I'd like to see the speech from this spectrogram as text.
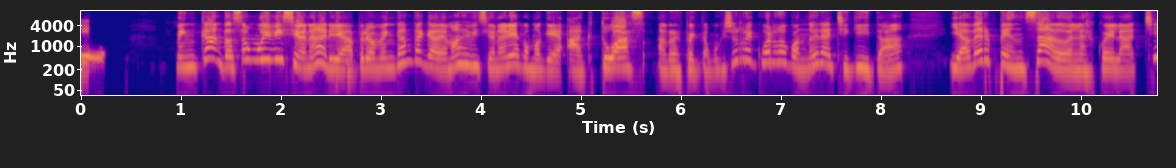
Eh, Me encanta, sos muy visionaria, pero me encanta que además de visionaria como que actuás al respecto. Porque yo recuerdo cuando era chiquita y haber pensado en la escuela, che,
